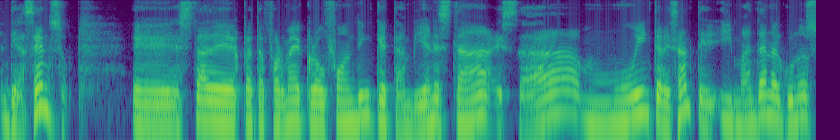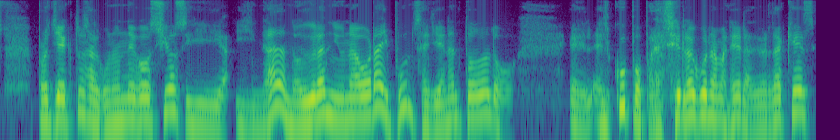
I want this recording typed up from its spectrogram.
de ascenso. Eh, esta de plataforma de crowdfunding que también está, está muy interesante y mandan algunos proyectos, algunos negocios y, nada, no duran ni una hora y pum, se llenan todo lo, el, cupo, para decirlo de alguna manera. De verdad que es,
